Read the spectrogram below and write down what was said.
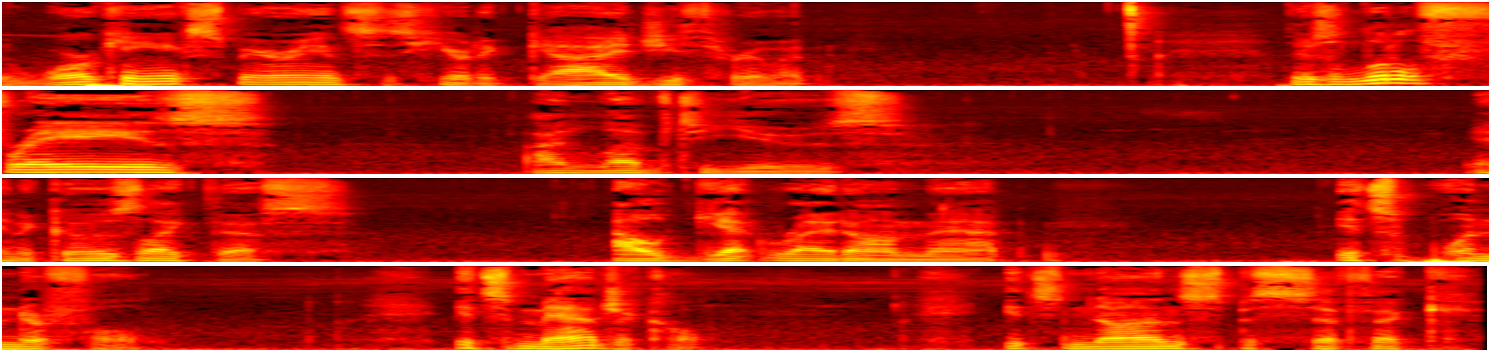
The working experience is here to guide you through it. There's a little phrase I love to use, and it goes like this I'll get right on that. It's wonderful. It's magical. It's non specific.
